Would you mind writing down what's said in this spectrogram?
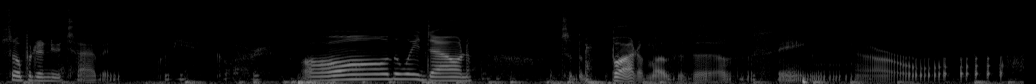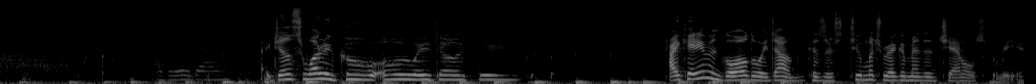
let's open a new tab and let me go over all the way down to the bottom of the of the thing all the way down. I just want to go all the way down. Thing. I can't even go all the way down because there's too much recommended channels for me.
